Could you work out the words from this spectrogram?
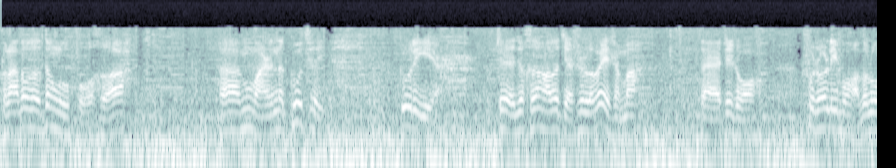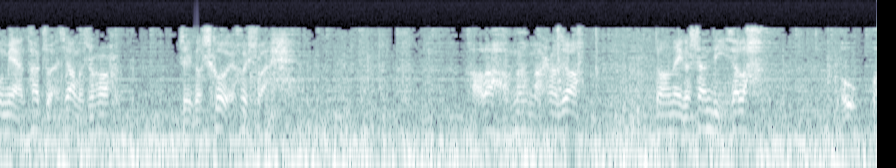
普拉多的邓禄普和呃牧马人的 Good Goodyear，这也就很好的解释了为什么在这种附着力不好的路面，它转向的时候这个车尾会甩。好了，我们马上就要到那个山底下了。哦哦，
